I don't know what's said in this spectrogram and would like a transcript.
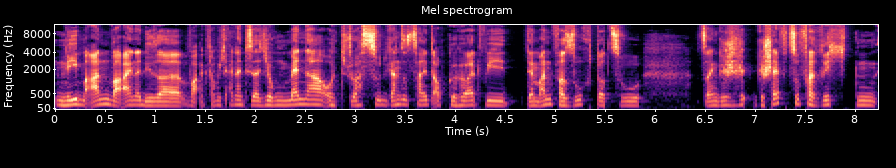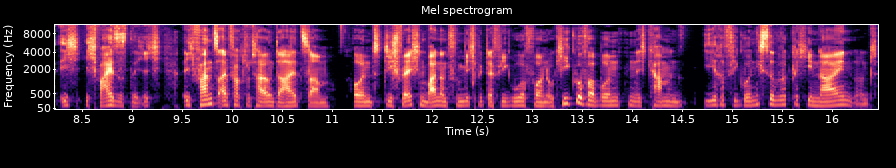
nebenan war einer dieser, war, glaube ich, einer dieser jungen Männer und du hast so die ganze Zeit auch gehört, wie der Mann versucht, dort zu sein Gesch Geschäft zu verrichten. Ich, ich weiß es nicht. Ich, ich fand es einfach total unterhaltsam. Und die Schwächen waren dann für mich mit der Figur von Okiko verbunden. Ich kam in ihre Figur nicht so wirklich hinein und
